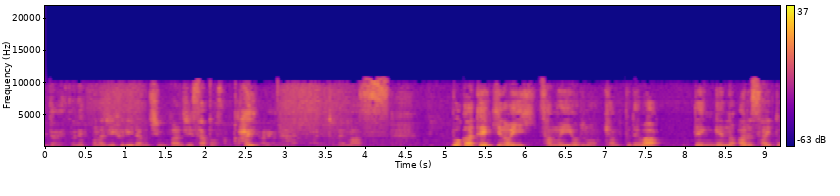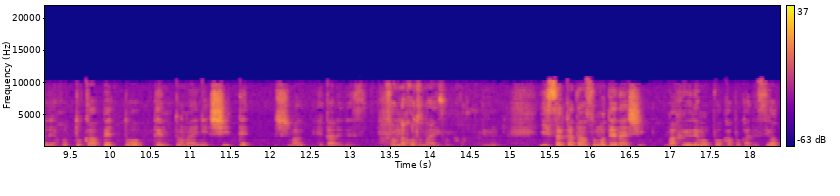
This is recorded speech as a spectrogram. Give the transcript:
いただいたね。うん、同じフリーダムチンパンジー佐藤さんから。はいありがとう。はい、ありがとうございます。僕は天気のいい寒い夜のキャンプでは電源のあるサイトでホットカーペットをテント内に敷いてしまうヘタレです。そんなことない。よそんなことうない、ん。一酸化炭素も出ないし真冬でもポカポカですよ。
